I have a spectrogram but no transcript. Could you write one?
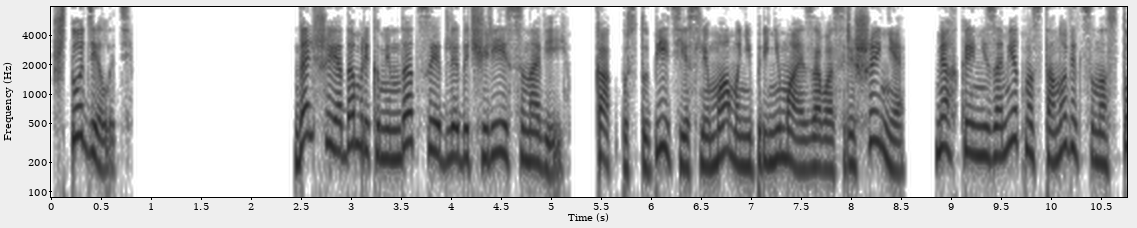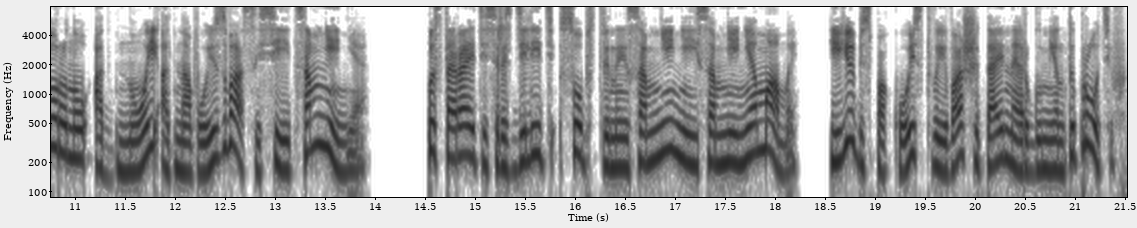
Что делать? Дальше я дам рекомендации для дочерей и сыновей. Как поступить, если мама, не принимая за вас решение, мягко и незаметно становится на сторону одной одного из вас и сеет сомнения? Постарайтесь разделить собственные сомнения и сомнения мамы, ее беспокойство и ваши тайные аргументы против.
